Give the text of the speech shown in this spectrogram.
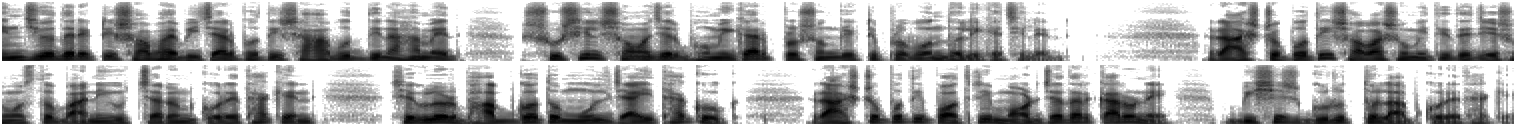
এনজিওদের একটি সভায় বিচারপতি শাহাবুদ্দিন আহমেদ সুশীল সমাজের ভূমিকার প্রসঙ্গে একটি প্রবন্ধ লিখেছিলেন। রাষ্ট্রপতি সভা সমিতিতে যে সমস্ত বাণী উচ্চারণ করে থাকেন, সেগুলোর ভাবগত মূল যাই থাকুক, রাষ্ট্রপতি পত্রী মর্যাদার কারণে বিশেষ গুরুত্ব লাভ করে থাকে।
